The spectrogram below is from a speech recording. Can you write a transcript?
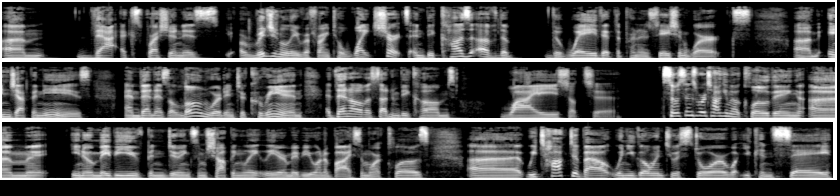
um, that expression is originally referring to white shirts, and because of the the way that the pronunciation works um, in Japanese, and then as a loan word into Korean, it then all of a sudden becomes Y shirt. So since we're talking about clothing, um, you know, maybe you've been doing some shopping lately, or maybe you want to buy some more clothes. Uh, we talked about when you go into a store, what you can say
